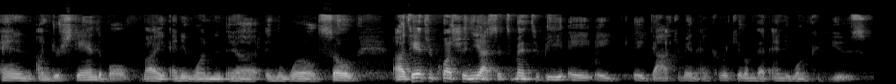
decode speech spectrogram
and understandable by anyone uh, in the world. So, uh, to answer your question, yes, it's meant to be a, a, a, document and curriculum that anyone could use.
